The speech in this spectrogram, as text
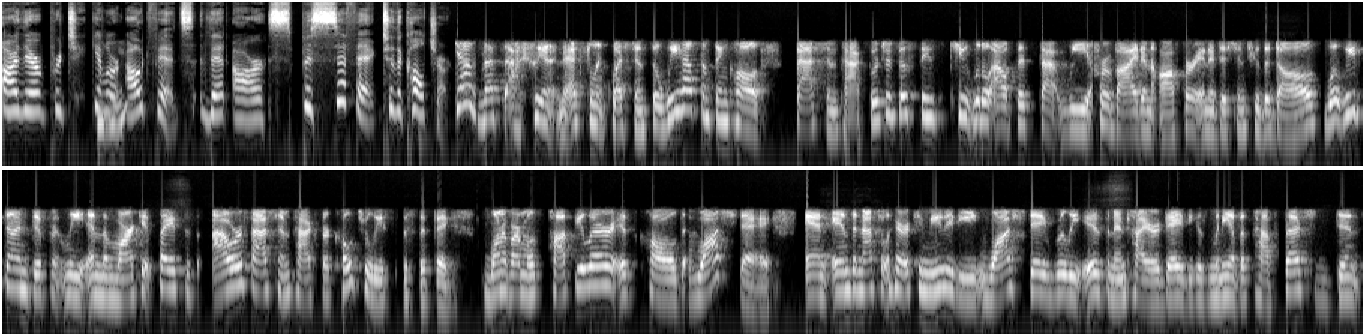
Are there particular mm-hmm. outfits that are specific to the culture? Yeah, that's actually an excellent question. So we have something called fashion packs, which are just these cute little outfits that we provide and offer in addition to the dolls. What we've done differently in the marketplace is our fashion packs are culturally specific. One of our most popular is called Wash Day. And in the natural hair community, wash day really is an entire day because many of us have such dense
